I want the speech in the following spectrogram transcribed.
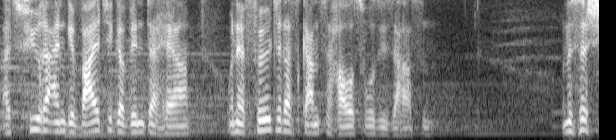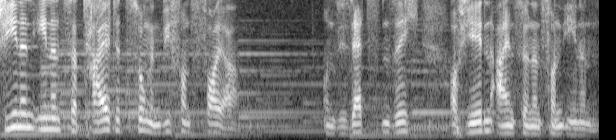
als führe ein gewaltiger Wind daher und erfüllte das ganze Haus, wo sie saßen. Und es erschienen ihnen zerteilte Zungen wie von Feuer, und sie setzten sich auf jeden einzelnen von ihnen.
